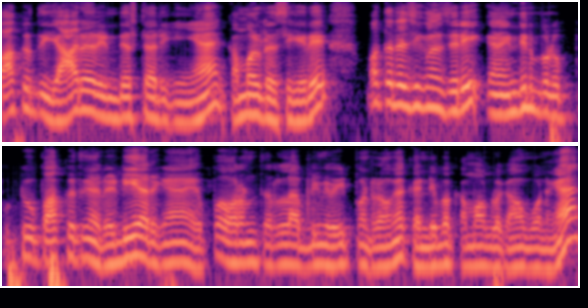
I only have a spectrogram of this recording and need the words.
பார்க்குறதுக்கு யார் யார் இன்ட்ரெஸ்ட்டாக இருக்கீங்க? கமல் ரசிகர் மற்ற ரசிகர்களும் சரி இந்தியன் படம் டூ பார்க்குறதுக்கு ரெடியாக இருக்கேன். எப்போ வரேன்னு தெரில அப்படின்னு வெயிட் பண்ணுறவங்க கண்டிப்பாக கமெண்ட்டில் கமெண்ட் பண்ணுங்கள்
